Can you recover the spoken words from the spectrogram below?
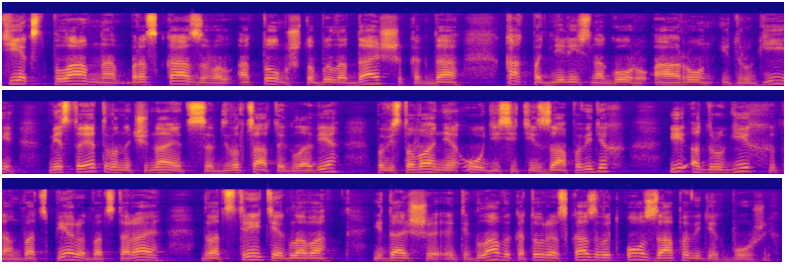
текст плавно рассказывал о том, что было дальше, когда, как поднялись на гору Аарон и другие, вместо этого начинается в 20 главе повествование о десяти заповедях и о других, там 21, 22, 23 глава и дальше эти главы, которые рассказывают о заповедях Божьих.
